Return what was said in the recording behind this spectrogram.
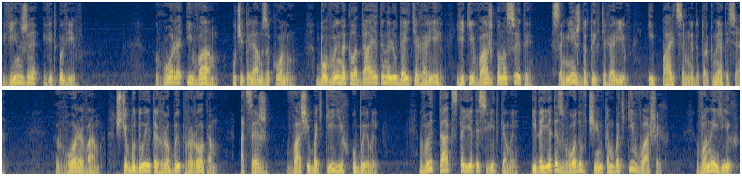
Він же відповів Горе і вам, учителям закону, бо ви накладаєте на людей тягарі, які важко носити, самі ж до тих тягарів і пальцем не доторкнетеся. Горе вам, що будуєте гроби пророкам, а це ж ваші батьки їх убили. Ви так стаєте свідками і даєте згоду вчинкам батьків ваших. Вони їх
